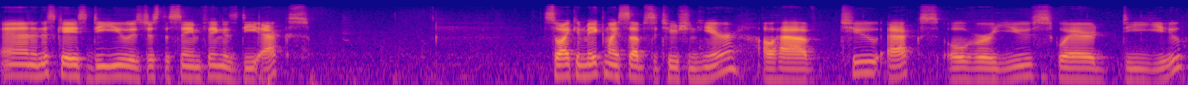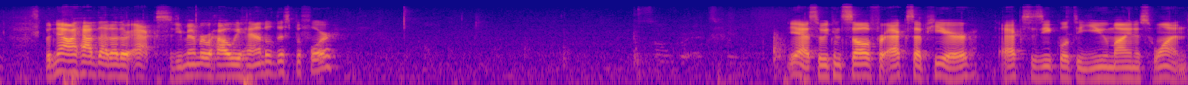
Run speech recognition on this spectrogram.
And in this case, du is just the same thing as dx. So I can make my substitution here. I'll have 2x over u squared du. But now I have that other x. Do you remember how we handled this before? Yeah, so we can solve for x up here. x is equal to u minus 1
